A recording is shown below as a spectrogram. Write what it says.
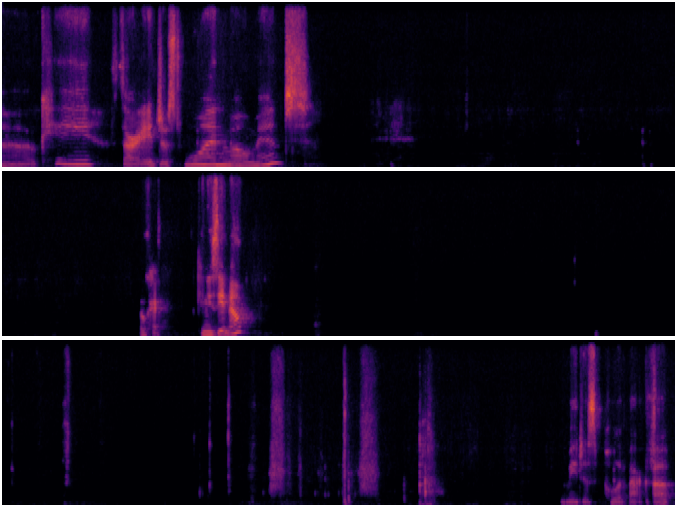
Okay, sorry, just one moment. Okay, can you see it now? Let me just pull it back up.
